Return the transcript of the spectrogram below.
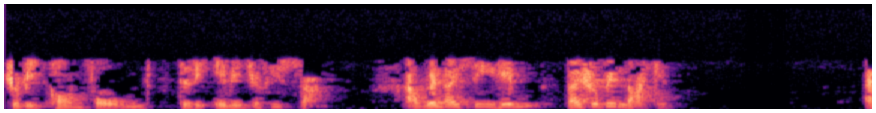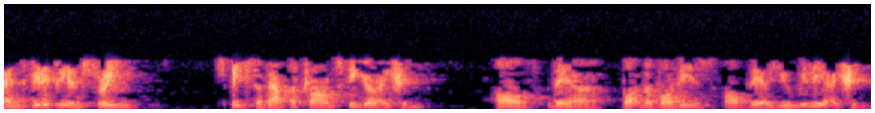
should be conformed to the image of his Son. And when they see him, they shall be like him. And Philippians 3 speaks about the transfiguration of their, the bodies of their humiliation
